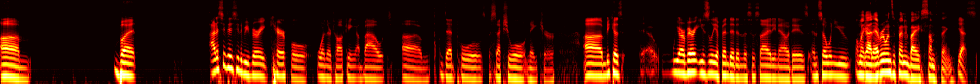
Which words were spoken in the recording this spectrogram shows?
um, but I just think they need to be very careful when they're talking about um, Deadpool's sexual nature, um, because uh, we are very easily offended in the society nowadays. And so when you, Oh my God, everyone's offended by something. yes,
